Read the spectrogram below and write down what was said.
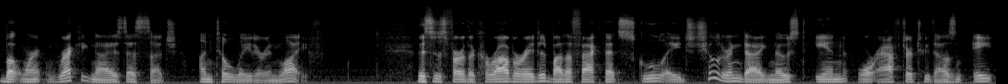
but weren't recognized as such until later in life. This is further corroborated by the fact that school aged children diagnosed in or after 2008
